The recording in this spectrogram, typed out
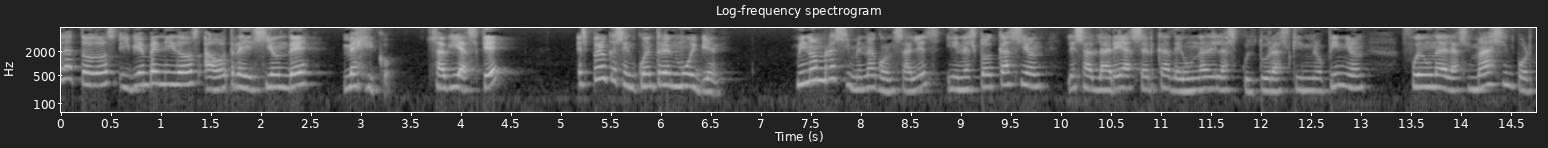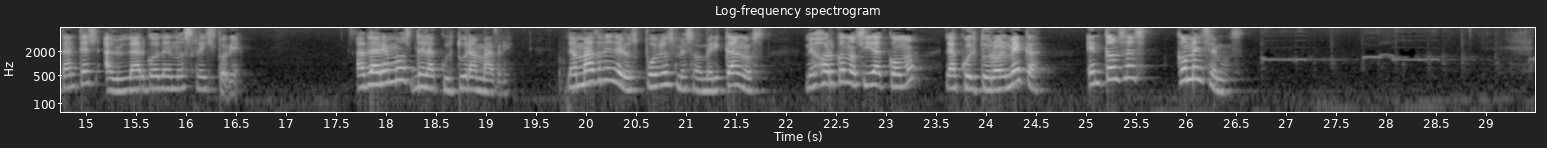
Hola a todos y bienvenidos a otra edición de México. ¿Sabías qué? Espero que se encuentren muy bien. Mi nombre es Jimena González y en esta ocasión les hablaré acerca de una de las culturas que en mi opinión fue una de las más importantes a lo largo de nuestra historia. Hablaremos de la cultura madre, la madre de los pueblos mesoamericanos, mejor conocida como la cultura olmeca. Entonces, comencemos.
